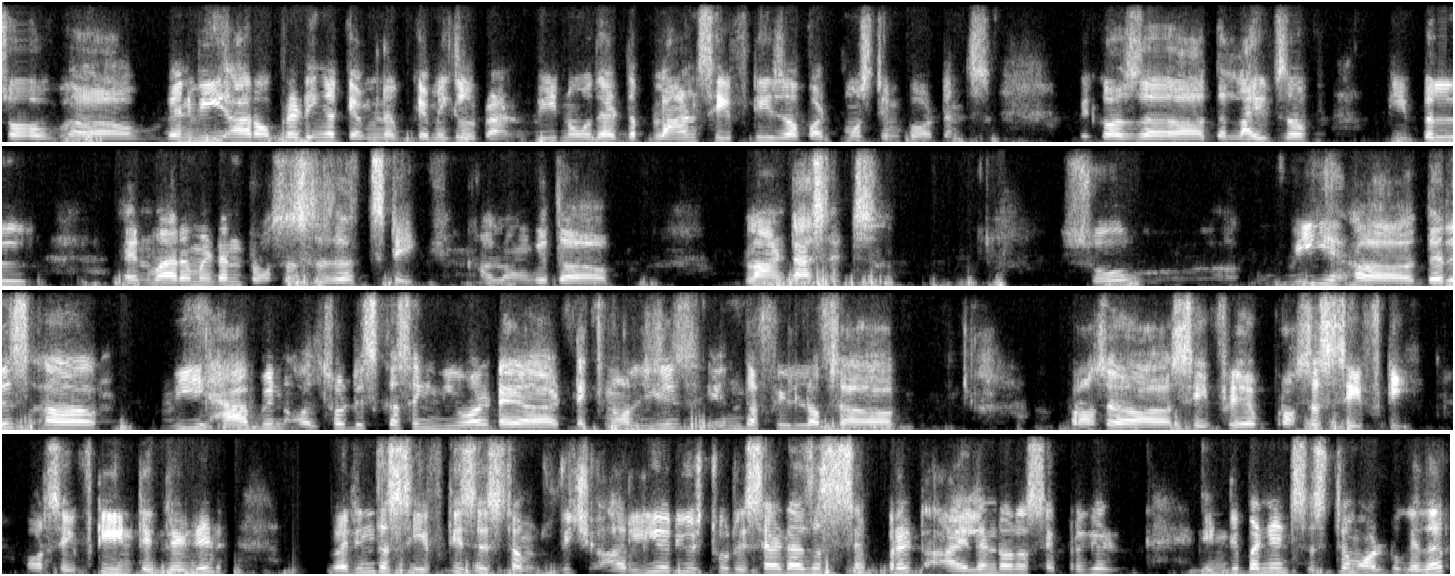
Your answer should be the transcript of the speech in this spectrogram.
So uh, when we are operating a chem chemical plant, we know that the plant safety is of utmost importance because uh, the lives of people, environment, and processes at stake, along with the plant assets. So we uh, there is a we have been also discussing newer te uh, technologies in the field of uh, process uh, process safety or safety integrated wherein the safety systems, which earlier used to reside as a separate island or a separate independent system altogether,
